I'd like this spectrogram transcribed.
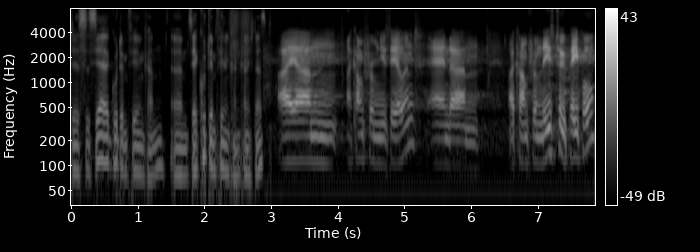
das ich sehr gut empfehlen kann. Ähm, sehr gut empfehlen kann, kann ich das. I, um, I come from New Zealand, and um, I come from these two people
